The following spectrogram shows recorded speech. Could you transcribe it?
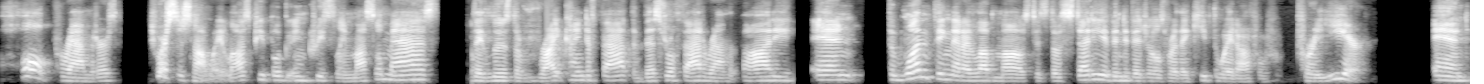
whole parameters. Of course, there's not weight loss. People increase lean muscle mass. They lose the right kind of fat, the visceral fat around the body. And the one thing that I love most is the study of individuals where they keep the weight off for a year. And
